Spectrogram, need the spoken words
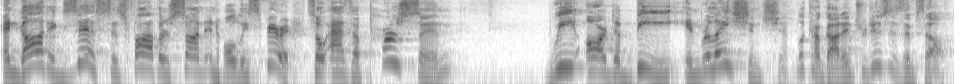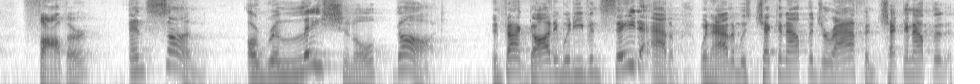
And God exists as Father, Son, and Holy Spirit. So, as a person, we are to be in relationship. Look how God introduces Himself Father and Son a relational God. In fact, God would even say to Adam, when Adam was checking out the giraffe and checking out the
